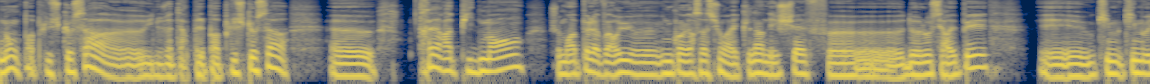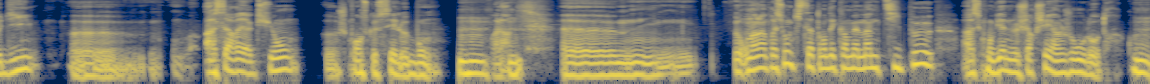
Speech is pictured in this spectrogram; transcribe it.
Non, pas plus que ça. Euh, il nous interpelle pas plus que ça. Euh, très rapidement, je me rappelle avoir eu euh, une conversation avec l'un des chefs de l'OCRP et qui, qui, me dit à sa réaction, je pense que c'est le bon. Mmh voilà. Mmh on a l'impression qu'il s'attendait quand même un petit peu à ce qu'on vienne le chercher un jour ou l'autre. Hmm.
